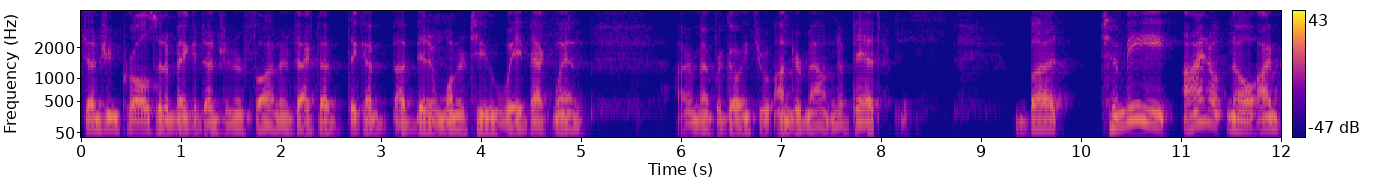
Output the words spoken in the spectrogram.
dungeon crawls in a mega dungeon are fun. In fact, I think I've, I've been in one or two way back when. I remember going through Undermountain a bit. But to me, I don't know. I'm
